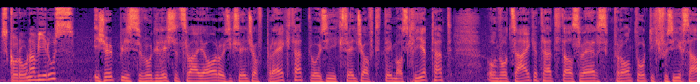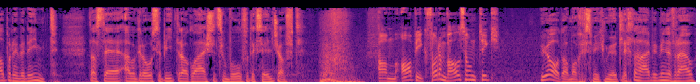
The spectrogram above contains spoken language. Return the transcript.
Das Coronavirus ist etwas, wo die letzten zwei Jahre unsere Gesellschaft prägt hat, wo unsere Gesellschaft demaskiert hat und wo gezeigt hat, dass wer die Verantwortung für sich selber übernimmt, dass der auch einen grossen Beitrag leistet zum Wohl der Gesellschaft. Am Abend vor dem Wahlsonntag? Ja, da mache ich es mir gemütlich daheim mit meiner Frau.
